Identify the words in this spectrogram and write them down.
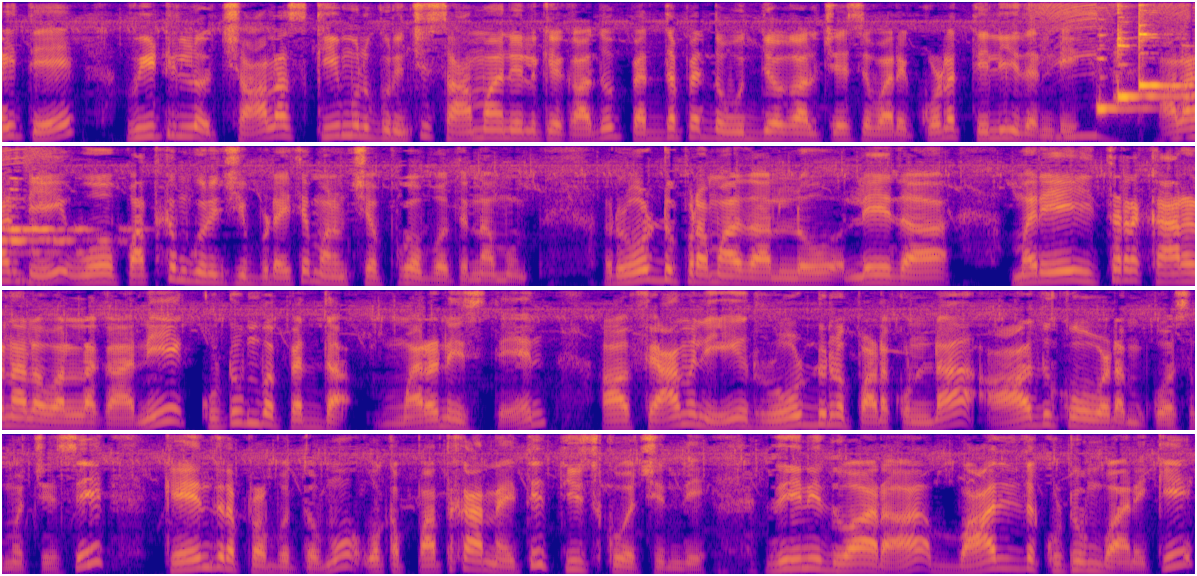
అయితే వీటిల్లో చాలా స్కీముల గురించి సామాన్యులకే కాదు పెద్ద పెద్ద ఉద్యోగాలు చేసే వారికి కూడా తెలియదండి. అలాంటి ఓ పథకం గురించి ఇప్పుడైతే మనం చెప్పుకోబోతున్నాము. రోడ్డు ప్రమాదాల్లో లేదా మరే ఇతర కారణాల వల్ల కానీ కుటుంబ పెద్ద మరణిస్తే ఆ ఫ్యామిలీ రోడ్డున పడకుండా ఆదుకోవడం కోసం వచ్చేసి కేంద్ర ప్రభుత్వము ఒక పథకాన్ని అయితే తీసుకువచ్చింది. దీని ద్వారా బాధిత కుటుంబానికి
